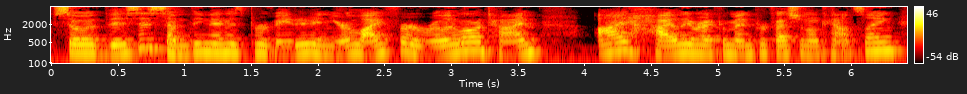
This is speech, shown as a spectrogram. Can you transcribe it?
So if this is something that has pervaded in your life for a really long time, I highly recommend professional counseling.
